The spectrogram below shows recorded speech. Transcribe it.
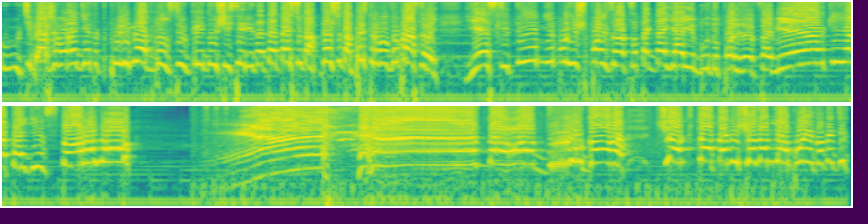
у, тебя же вроде этот пулемет был в предыдущей серии. Дай, дай, сюда, дай сюда, быстро его выбрасывай. Если ты им не будешь пользоваться, тогда я им буду пользоваться. Мелкий, отойди в сторону. Да вот другого! Чё, кто там еще на меня будет? Вот эти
